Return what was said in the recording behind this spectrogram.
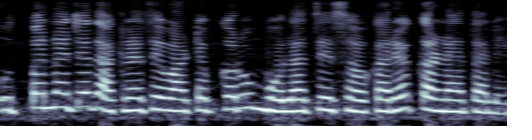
उत्पन्नाच्या दाखल्याचे वाटप करून मोलाचे सहकार्य करण्यात आले.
